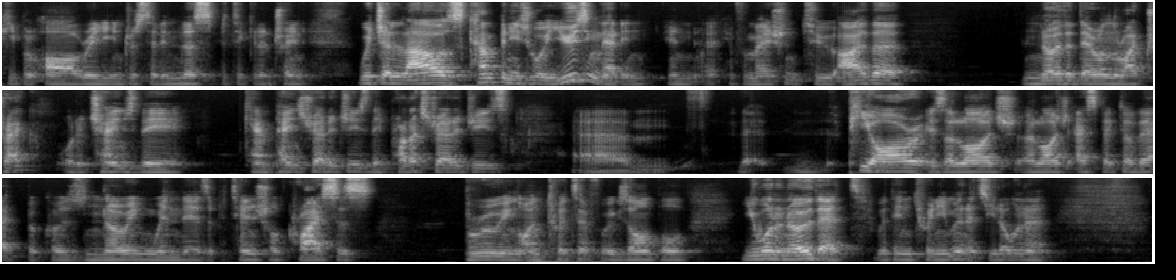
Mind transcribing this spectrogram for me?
people are really interested in this particular trend, which allows companies who are using that in, in uh, information to either know that they're on the right track or to change their campaign strategies, their product strategies. Um, the, the PR is a large a large aspect of that because knowing when there's a potential crisis brewing on Twitter, for example, you want to know that within 20 minutes. You don't want to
